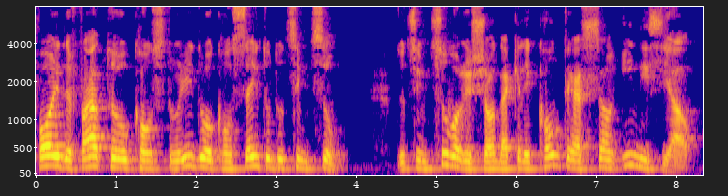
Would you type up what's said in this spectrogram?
foi de fato construído o conceito do Tzimtzum, do Tzimtzum Orishon, daquele contração inicial,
